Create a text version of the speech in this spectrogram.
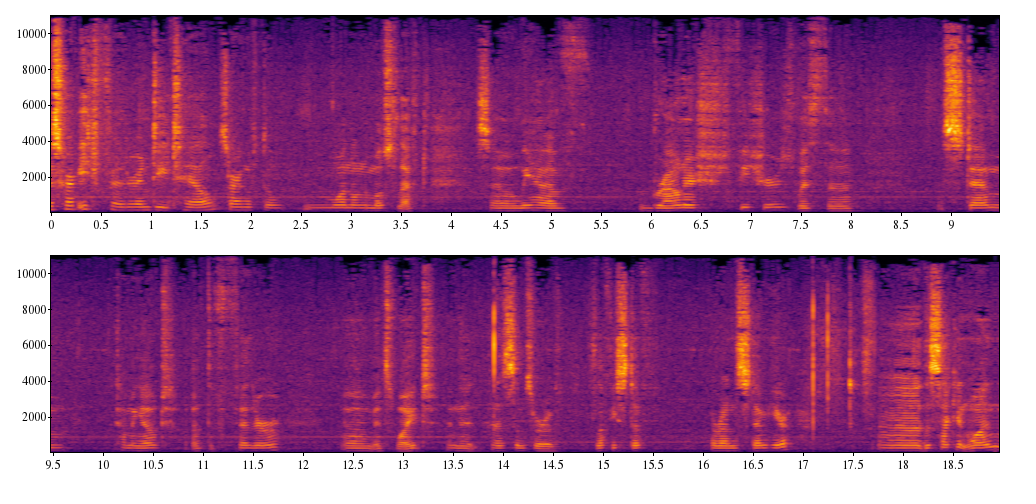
describe each feather in detail, starting with the one on the most left. So we have brownish features with the stem coming out of the feather. Um, it's white and it has some sort of fluffy stuff around the stem here. Uh, the second one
